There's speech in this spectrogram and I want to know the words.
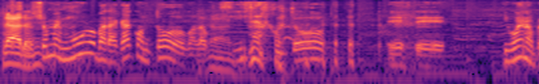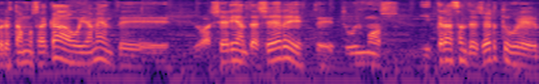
Claro. yo me mudo para acá con todo, con la oficina, con todo. este, y bueno, pero estamos acá, obviamente. Ayer y anteayer este, tuvimos, y tras anteayer tuve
